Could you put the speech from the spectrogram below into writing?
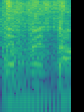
te peta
